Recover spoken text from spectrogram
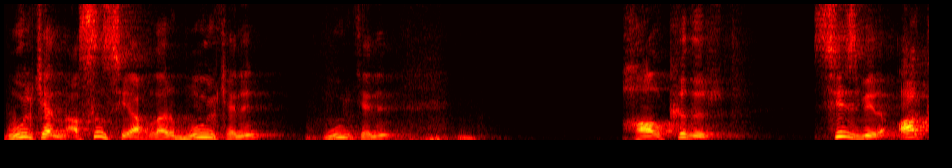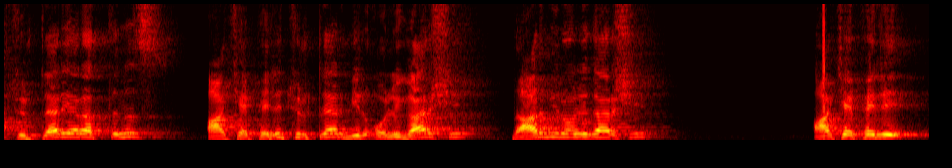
Bu ülkenin asıl siyahları bu ülkenin bu ülkenin halkıdır. Siz bir ak Türkler yarattınız. AKP'li Türkler bir oligarşi, dar bir oligarşi. AKP'li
